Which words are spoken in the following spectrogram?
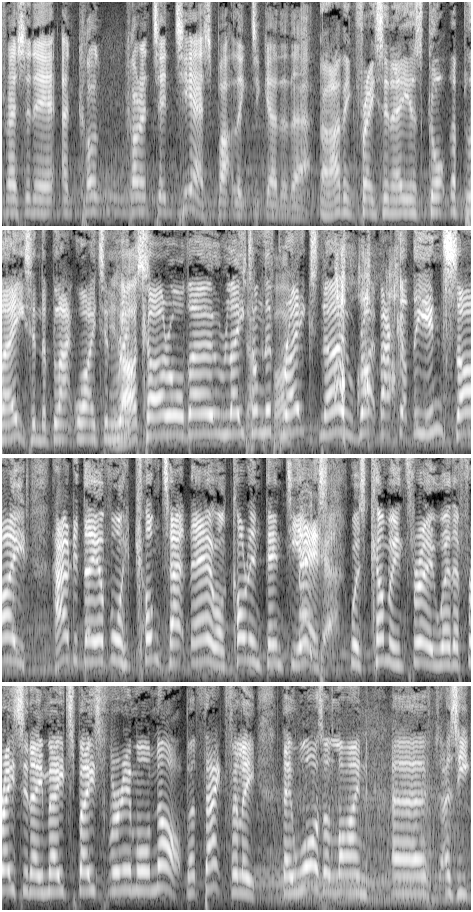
Fressinet and Corentin Thies battling together there. And I think Fressinet has got the place in the black, white, and he red has. car, although late on the brakes. No, right back up the inside. How did they avoid contact there? Well, Corentin Thies was coming through, whether Fressinet made space for him or not. But thankfully, there was a line uh, as he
